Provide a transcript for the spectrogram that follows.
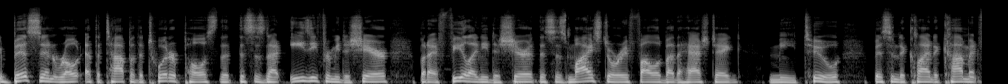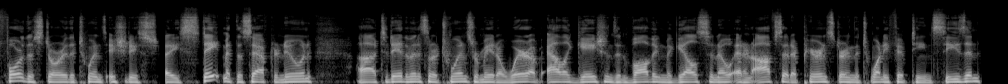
Bissen wrote at the top of the Twitter post that this is not easy for me to share, but I feel I need to share it. This is my story, followed by the hashtag me too. Bissen declined to comment for the story. The Twins issued a, a statement this afternoon. Uh, today, the Minnesota Twins were made aware of allegations involving Miguel Sano at an offset appearance during the 2015 season.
